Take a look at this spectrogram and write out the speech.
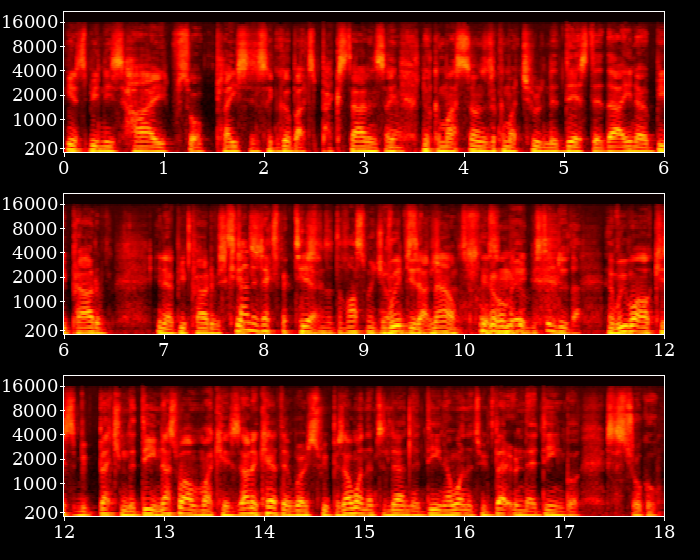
you know, to be in these high sort of places. So he can go back to Pakistan and say, Yeah. "Look at my sons, look at my children. They're this, they're that." You know, be proud of, you know, be proud of his kids. Standard expectations Yeah. of the vast majority. We of do that now. You know what I mean? we still do that. And we want our kids to be better than the deen. That's what I want my kids. I don't care if they're road sweepers. I want them to learn their deen. I want them to be better than their deen. But it's a struggle.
